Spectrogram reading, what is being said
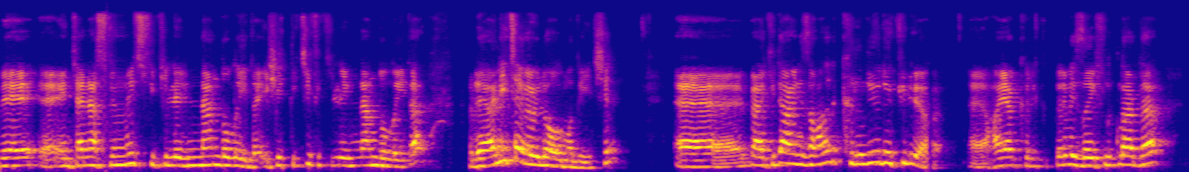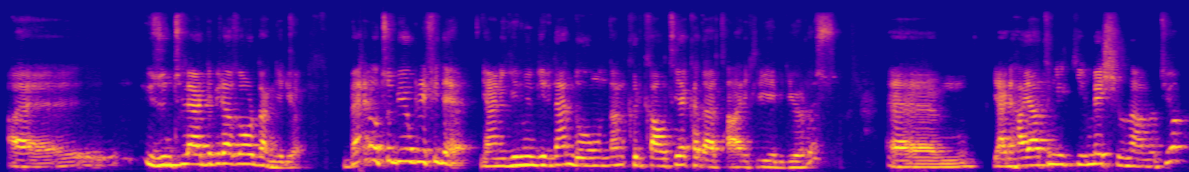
ve e, internasyonalist fikirlerinden dolayı da, eşitlikçi fikirlerinden dolayı da realite öyle olmadığı için e, belki de aynı zamanda da kırılıyor, dökülüyor. E, hayal kırıklıkları ve zayıflıklar da e, üzüntüler de biraz oradan geliyor. Ben otobiyografi de yani 21'den doğumundan 46'ya kadar tarihleyebiliyoruz. Ee, yani hayatın ilk 25 yılını anlatıyor.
